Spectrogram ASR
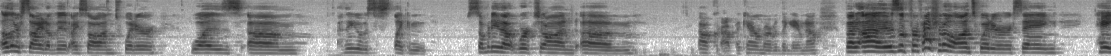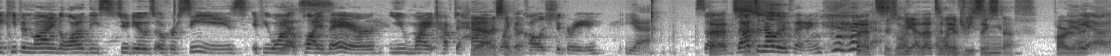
other side of it I saw on Twitter was um I think it was like an, somebody that worked on um oh crap I can't remember the game now but uh, it was a professional on Twitter saying hey keep in mind a lot of these studios overseas if you want to apply there you might have to have saw like a college degree Yeah. so That's- that's, another thing That's There's yeah, that's a an lot of interesting stuff. Part of Yeah. it. yeah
